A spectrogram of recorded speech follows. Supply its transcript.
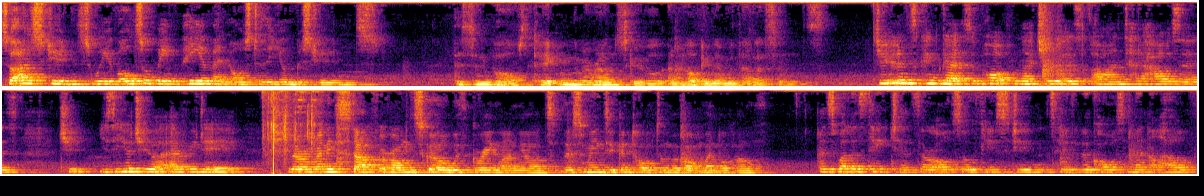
So as students, we have also been peer mentors to the younger students. This involves taking them around school and helping them with their lessons. Students can get support from their tutors and head houses. You see your tutor every day. There are many staff around the school with green lanyards. This means you can talk to them about mental health. As well as teachers, there are also a few students who did the course in mental health,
